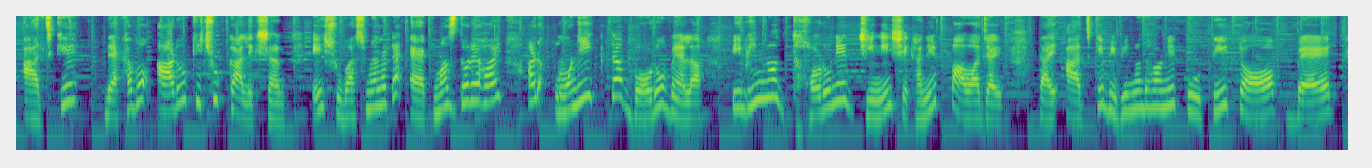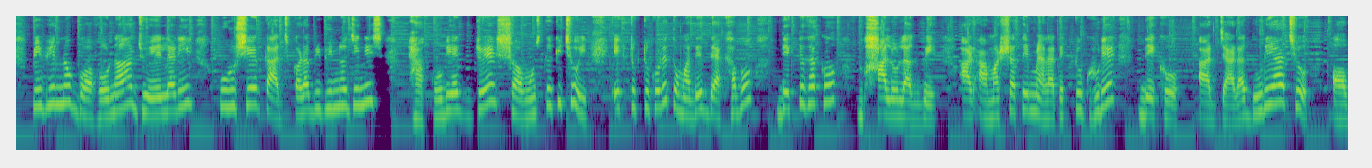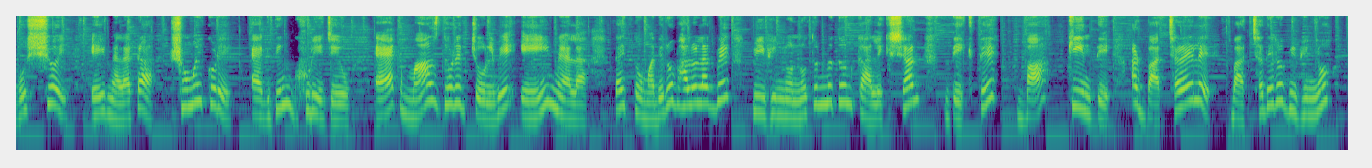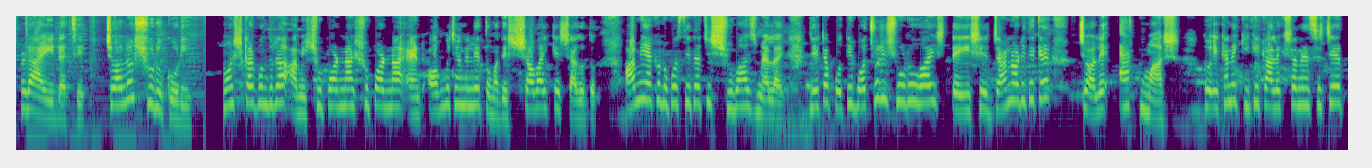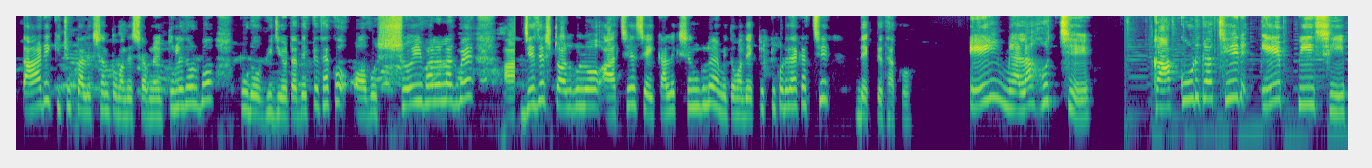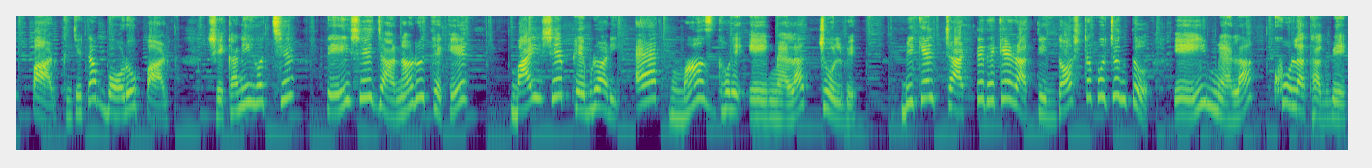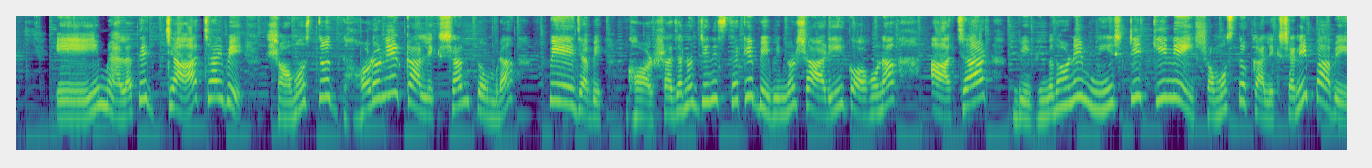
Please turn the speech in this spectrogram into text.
আজকে দেখাবো আরও কিছু কালেকশন। এই সুভাষ মেলাটা এক মাস ধরে হয় আর অনেকটা বড় মেলা। বিভিন্ন ধরনের জিনিস সেখানে পাওয়া যায়। তাই আজকে বিভিন্ন ধরনের কুর্তি, টপ, ব্যাগ, বিভিন্ন গহনা, জুয়েলারি, পুরুষের কাজ করা বিভিন্ন জিনিস, ঠাকুরের ড্রেস, সমস্ত কিছুই একটু একটু করে তোমাদের দেখাবো। দেখতে থাকো, ভালো লাগবে। আর আমার সাথে মেলাটা একটু ঘুরে দেখো। আর যারা দূরে আছো, অবশ্যই এই মেলাটা সময় করে একদিন ঘুরে যেও। এক মাস ধরে চলবে এই মেলা। তাই তোমাদেরও ভালো লাগবে বিভিন্ন নতুন নতুন কালেকশন দেখতে বা কিনতে। আর বাচ্চারা এলে বাচ্চাদেরও বিভিন্ন রাইড আছে। চলো শুরু করি। নমস্কার বন্ধুরা, আমি সুপর্ণা সুপর্ণা অ্যান্ড অঙ্গ চ্যানেলে তোমাদের সবাইকে স্বাগত। আমি এখন উপস্থিত আছি সুভাষ মেলায়, যেটা প্রতি বছরই শুরু হয় তেইশে জানুয়ারি থেকে চলে এক মাস। তো এখানে কি কি কালেকশন এসেছে তারই কিছু কালেকশন তোমাদের সামনে তুলে ধরবো। পুরো ভিডিওটা দেখতে থাকো, অবশ্যই ভালো লাগবে। আর যে যে স্টলগুলো আছে সেই কালেকশনগুলো আমি তোমাদের একটু একটু করে দেখাচ্ছি, দেখতে থাকো। এই মেলা হচ্ছে কাকুরগাছির এপিসি পার্ক, যেটা বড় পার্ক। সেখানেই হচ্ছে তেইশে জানুয়ারি থেকে বাইশে ফেব্রুয়ারি, এক মাস ধরে এই মেলা চলবে। বিকেল চারটে থেকে রাত্রি দশটা পর্যন্ত এই মেলা খোলা থাকবে। এই মেলাতে যা চাইবে, সমস্ত ধরনের কালেকশন তোমরা পেয়ে যাবে। ঘর সাজানোর জিনিস থেকে বিভিন্ন শাড়ি গহনা আচার বিভিন্ন ধরনের মিষ্টি কিনেই সমস্ত কালেকশনই পাবে।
